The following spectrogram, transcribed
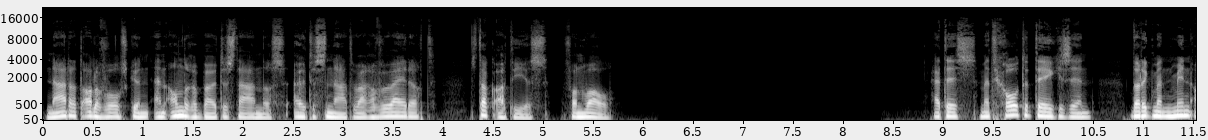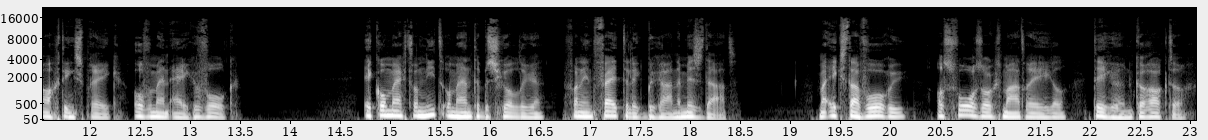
Nadat alle volksken en andere buitenstaanders uit de Senaat waren verwijderd, stak Attius van wal. Het is met grote tegenzin dat ik met minachting spreek over mijn eigen volk. Ik kom echter niet om hen te beschuldigen van een feitelijk begane misdaad, maar ik sta voor u als voorzorgsmaatregel tegen hun karakter.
